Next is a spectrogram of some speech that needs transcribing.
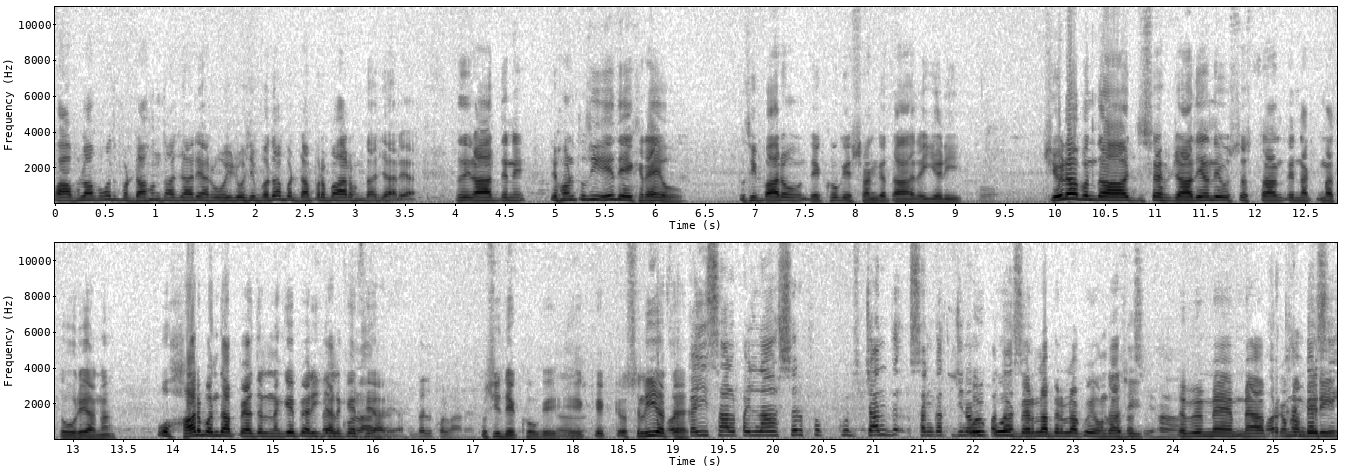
ਕਾਫਲਾ ਬਹੁਤ ਵੱਡਾ ਹੁੰਦਾ ਜਾ ਰਿਹਾ ਰੋਜ਼ ਰੋਜ਼ ਵਧਾ ਵੱਡਾ ਪਰਿਵਾਰ ਹੁੰਦਾ ਜਾ ਰਿਹਾ। ਤੁਸੀਂ ਰਾਤ ਦਿਨੇ ਤੇ ਹੁਣ ਤੁਸੀਂ ਇਹ ਦੇਖ ਰਹੇ ਹੋ ਤੁਸੀਂ ਬਾਹਰੋਂ ਦੇਖੋਗੇ ਸੰਗਤ ਆ ਰਹੀ ਜਿਹੜੀ। ਜਿਹੜਾ ਬੰਦਾ ਅੱਜ ਸਾਹਿਬਜ਼ਾਦਿਆਂ ਦੇ ਉਸ ਸਥਾਨ ਤੇ ਨਕਮਸਤ ਹੋ ਰਿਹਾ ਨਾ ਉਹ ਹਰ ਬੰਦਾ ਪੈਦਲ ਨੰਗੇ ਪੈਰੀ ਚੱਲ ਕੇ ਇੱਥੇ ਆ ਰਿਹਾ ਬਿਲਕੁਲ ਆ ਰਿਹਾ। ਤੁਸੀਂ ਦੇਖੋਗੇ ਇੱਕ ਇੱਕ ਅਸਲੀਅਤ ਹੈ। ਕਈ ਸਾਲ ਪਹਿਲਾਂ ਸਿਰਫ ਕੁਝ ਚੰਦ ਸੰਗਤ ਜਿਨ੍ਹਾਂ ਕੋਈ ਨੂੰ ਕੋਈ ਪਤਾ ਸੀ। ਬਿਰਲਾ ਬਿਰਲਾ ਕੋਈ ਆਉਂਦਾ ਸੀ। ਮੈਂ ਮੈਂ ਆਪ ਕਹਾਂ ਮੇਰੀ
